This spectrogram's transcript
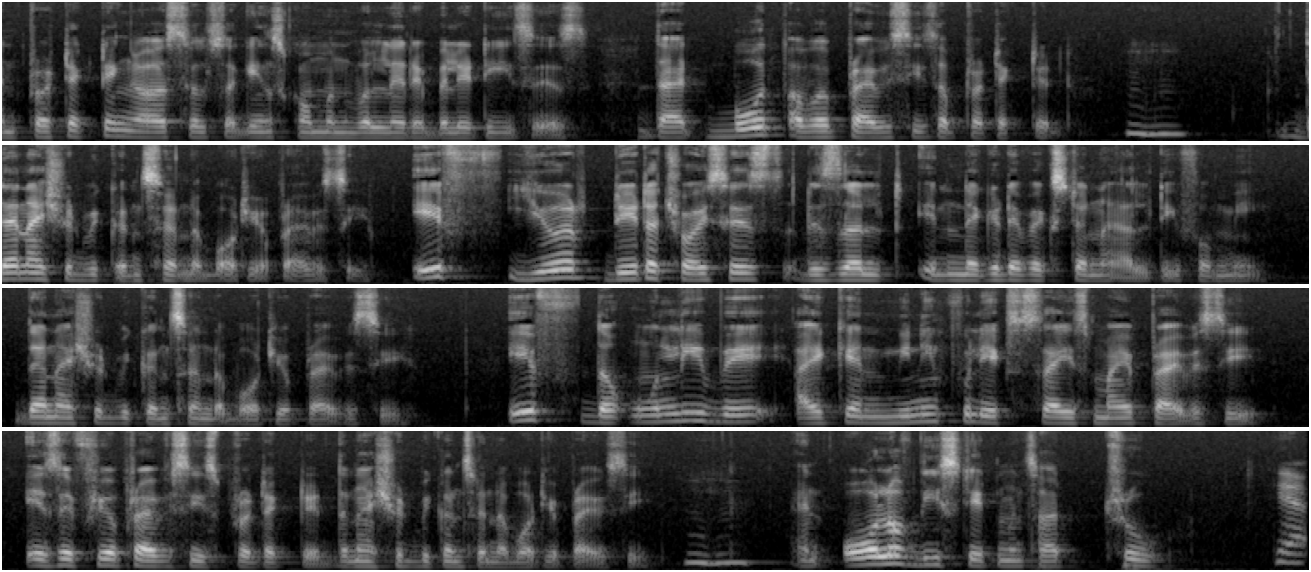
and protecting ourselves against common vulnerabilities is that both our privacies are protected, Mm-hmm. then I should be concerned about your privacy. If your data choices result in negative externality for me, then I should be concerned about your privacy. If the only way I can meaningfully exercise my privacy is if your privacy is protected, then I should be concerned about your privacy. Mm-hmm. And all of these statements are true Yeah.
